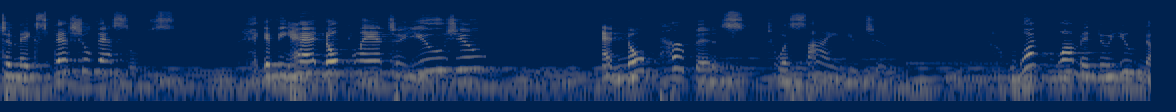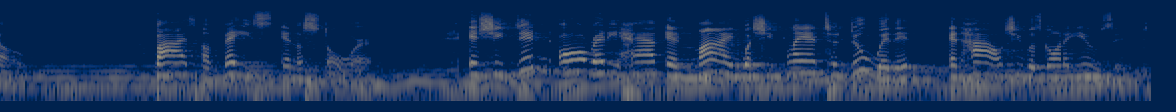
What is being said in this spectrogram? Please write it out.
to make special vessels. If he had no plan to use you and no purpose to assign you to, what woman do you know buys a vase in a store if she didn't already have in mind what she planned to do with it and how she was going to use it?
